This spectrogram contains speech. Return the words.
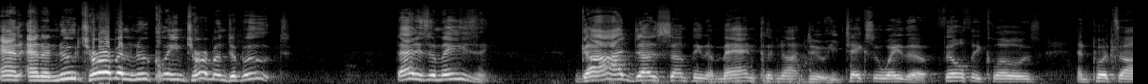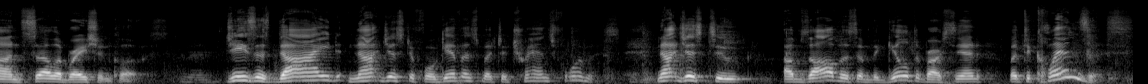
and and a new turban, new clean turban to boot. That is amazing. God does something that man could not do. He takes away the filthy clothes and puts on celebration clothes. Jesus died not just to forgive us, but to transform us. Not just to absolve us of the guilt of our sin, but to cleanse us.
